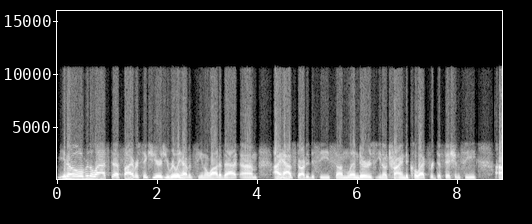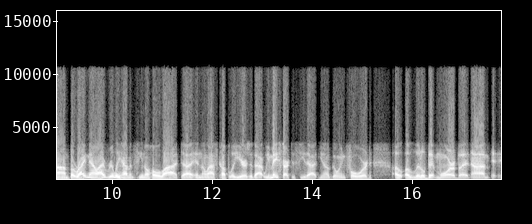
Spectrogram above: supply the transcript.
You know, over the last uh, five or six years, you really haven't seen a lot of that. Um, I have started to see some lenders, you know, trying to collect for deficiency, um, but right now, I really haven't seen a whole lot uh, in the last couple of years of that. We may start to see that, you know, going forward a, a little bit more, but um, it,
